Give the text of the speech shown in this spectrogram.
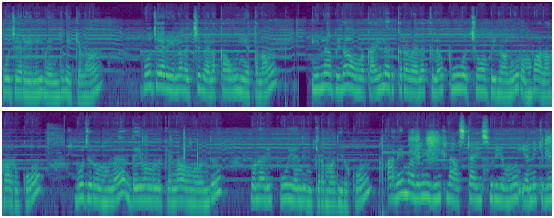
பூஜை அறையிலையும் வந்து வைக்கலாம். பூஜை அறையில் வச்சு விளக்காவும் ஏற்றலாம் இல்லை அப்படின்னா அவங்க கையில் இருக்கிற விளக்குல பூ வச்சோம் அப்படின்னாலும் ரொம்ப அழகாக இருக்கும். பூஜை ரூமில் தெய்வங்களுக்கெல்லாம் அவங்க வந்து முன்னாடி பூ ஏந்தி நிற்கிற மாதிரி இருக்கும். அதே மாதிரி வீட்டில் அஷ்ட ஐஸ்வர்யமும் என்றைக்குமே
